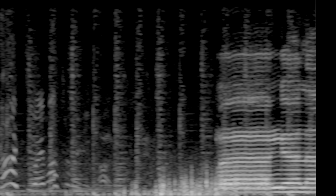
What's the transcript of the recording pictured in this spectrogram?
God, dude, I. Mangala.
